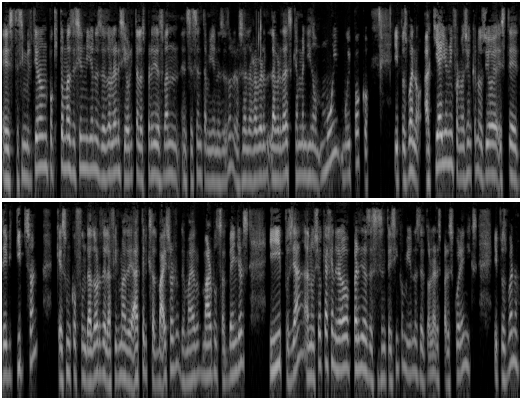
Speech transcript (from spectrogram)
este, se invirtieron un poquito más de 100 millones de dólares y ahorita las pérdidas van en 60 millones de dólares. O sea, la, la, verdad es que han vendido muy, muy poco. Y pues bueno, aquí hay una información que nos dio este David Gibson, que es un cofundador de la firma de Atrix Advisor, de Marvel's Avengers, y pues ya anunció que ha generado pérdidas de 65 millones de dólares para Square Enix. Y pues bueno,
